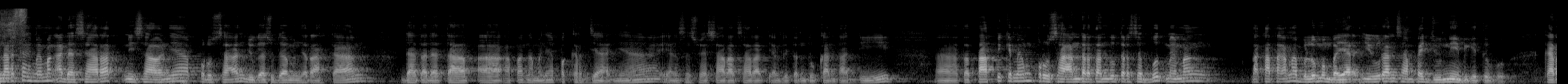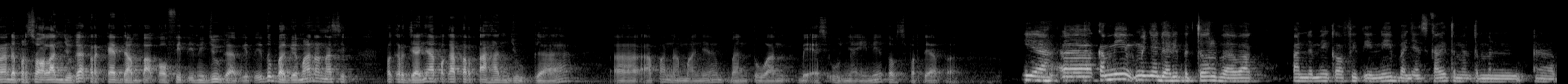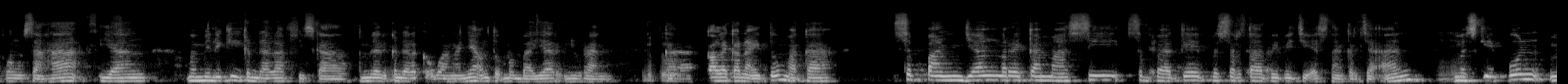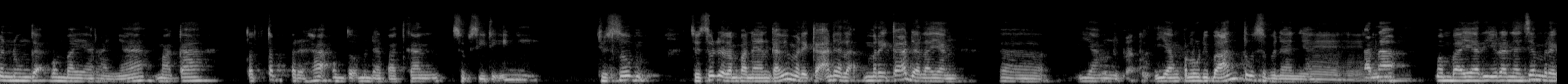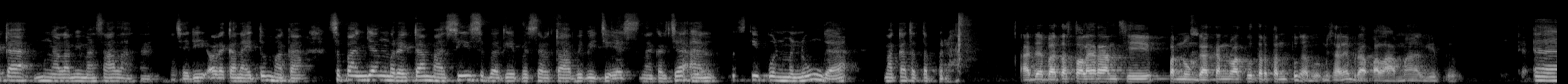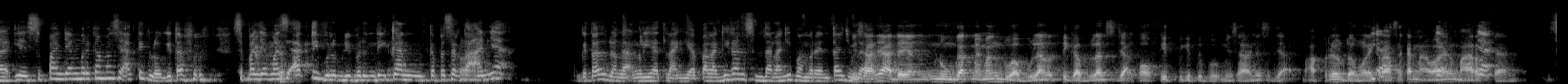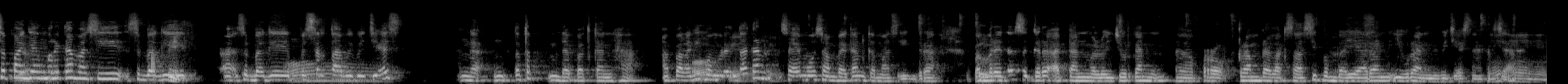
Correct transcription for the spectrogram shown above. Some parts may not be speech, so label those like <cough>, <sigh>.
Benarkah memang ada syarat misalnya perusahaan juga sudah menyerahkan data-data uh, apa namanya pekerjanya yang sesuai syarat-syarat yang ditentukan tadi, uh, tetapi memang perusahaan tertentu tersebut memang katakanlah belum membayar iuran sampai Juni begitu Bu. Karena ada persoalan juga terkait dampak Covid ini juga gitu. Itu bagaimana nasib pekerjanya apakah tertahan juga uh, apa namanya bantuan BSU-nya ini atau seperti apa? Iya, kami menyadari betul bahwa pandemi COVID ini banyak sekali teman-teman uh, pengusaha yang memiliki kendala fiskal, memiliki kendala keuangannya untuk membayar iuran. Betul. Oleh karena itu, maka sepanjang mereka masih sebagai peserta BPJS Kerjaan, meskipun menunggak pembayarannya, maka tetap berhak untuk mendapatkan subsidi ini. Justru, justru dalam pandangan kami mereka adalah mereka adalah yang uh, yang yang perlu dibantu sebenarnya hmm, hmm, hmm. karena membayar iuran aja mereka mengalami masalah kan. Jadi oleh karena itu maka sepanjang mereka masih sebagai peserta BPJS tenaga kerjaan ya. meskipun menunggak maka tetap berhak. Ada batas toleransi penunggakan waktu tertentu nggak Bu? Misalnya berapa lama gitu? Uh, ya sepanjang mereka masih aktif loh kita <laughs> sepanjang masih aktif belum diberhentikan kepesertaannya kita sudah nggak ngelihat lagi. Apalagi kan sebentar lagi pemerintah juga. Misalnya ada yang nunggak memang dua bulan atau tiga bulan sejak COVID begitu bu. Misalnya sejak April udah mulai ya. kerasa kan awalnya ya. Maret ya. kan. Sepanjang ya. mereka masih sebagai uh, sebagai oh. peserta BPJS nggak tetap mendapatkan hak. Apalagi oh, pemerintah okay, kan okay. saya mau sampaikan ke Mas Indra, Betul. pemerintah segera akan meluncurkan uh, program relaksasi pembayaran iuran BPJS Tenaga Kerjaan. Hmm.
